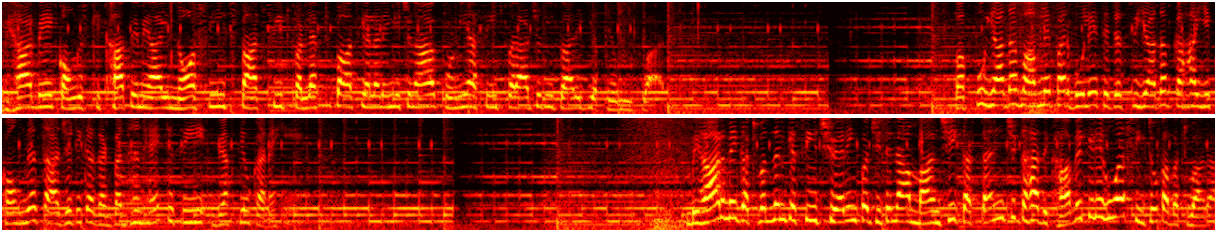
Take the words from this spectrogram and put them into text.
बिहार में कांग्रेस के खाते में आई नौ सीट पाँच सीट पर लेफ़्ट पार्टियाँ लड़ेंगी चुनाव। पूर्णिया सीट पर आरजेडी उतारेगी अपने उम्मीदवार। पप्पू यादव मामले पर बोले तेजस्वी यादव कहा यह कांग्रेस आरजेडी का गठबंधन है किसी व्यक्तियों का नहीं। बिहार में गठबंधन के सीट शेयरिंग पर जितना मांझी का तंज कहा दिखावे के लिए हुआ सीटों का बंटवारा।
